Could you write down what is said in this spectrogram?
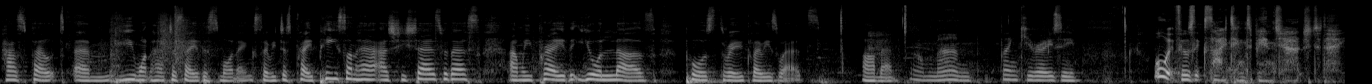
has felt um, you want her to say this morning. So, we just pray peace on her as she shares with us and we pray that your love pours through Chloe's words. Amen. Amen. Thank you, Rosie. Oh, it feels exciting to be in church today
